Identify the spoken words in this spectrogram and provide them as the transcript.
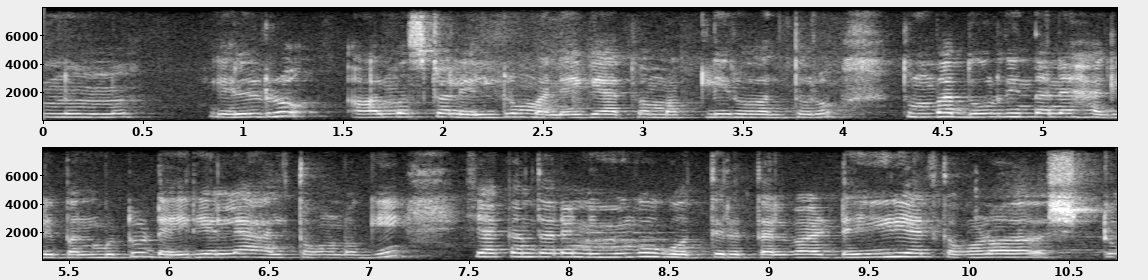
ಇನ್ನು. ಎಲ್ಲರೂ ಆಲ್ಮೋಸ್ಟ್ ಆಲ್ ಎಲ್ಲರೂ ಮನೆಗೆ ಅಥವಾ ಮಕ್ಕಳಿರುವಂಥವ್ರು ತುಂಬ ದೂರದಿಂದನೇ ಆಗಲಿ ಬಂದುಬಿಟ್ಟು ಡೈರಿಯಲ್ಲೇ ಹಾಲು ತೊಗೊಂಡೋಗಿ. ಯಾಕಂತಂದರೆ ನಿಮಗೂ ಗೊತ್ತಿರುತ್ತಲ್ವ ಡೈರಿಯಲ್ಲಿ ತೊಗೊಳೋ ಅಷ್ಟು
